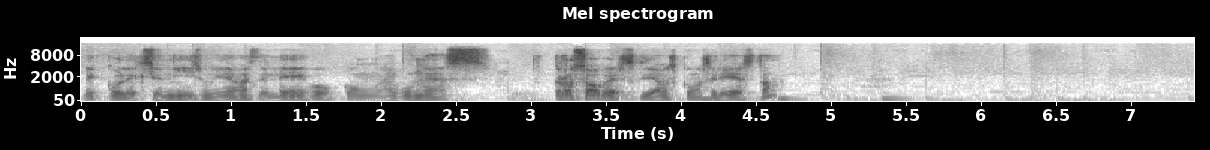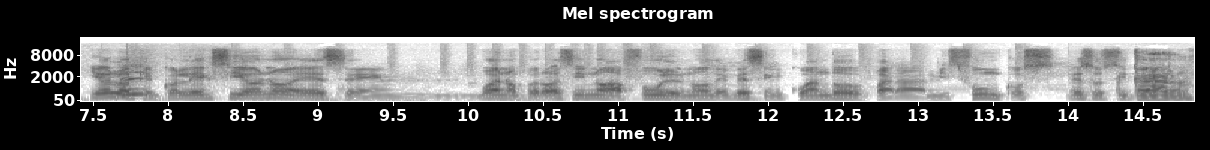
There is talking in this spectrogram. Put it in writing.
de coleccionismo y demás de Lego con algunas crossovers, digamos, ¿cómo sería esto? Yo lo que colecciono es, bueno, pero así no a full, ¿no? De vez en cuando para mis funcos, eso sí. Claro.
